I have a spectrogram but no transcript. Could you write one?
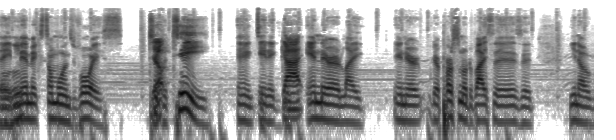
they Mhm. mimicked someone's voice to Yep. the T and, and it got in their like in their their personal devices it you know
